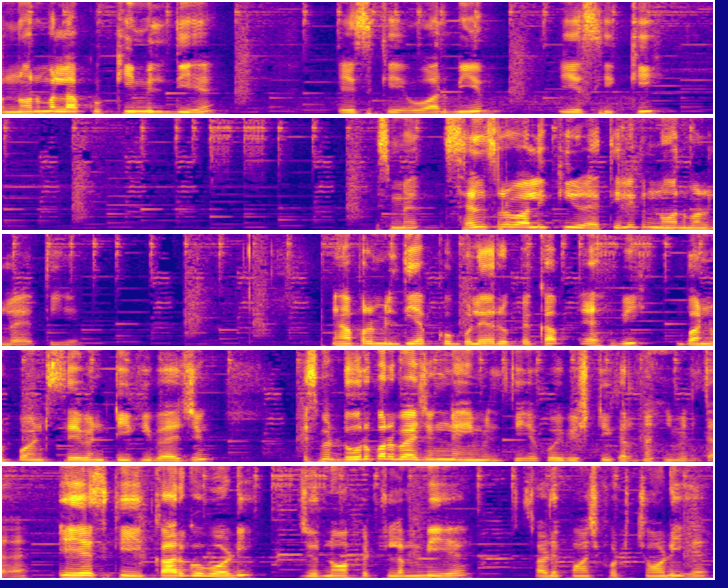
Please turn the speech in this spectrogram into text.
तो नॉर्मल आपको की मिलती है। S K O R B M S की की इसमें सेंसर वाली की रहती है, लेकिन नॉर्मल रहती है। यहाँ पर मिलती है आपको Bolero pickup F B one point seven T की बैजिंग इसमें डोर पर बैजिंग नहीं मिलती है, कोई भी स्टिकर नहीं मिलता है। ए एस की कार्गो बॉडी जो नौ फिट लंबी है, साढ़े पाँच फुट चौड़ी है।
